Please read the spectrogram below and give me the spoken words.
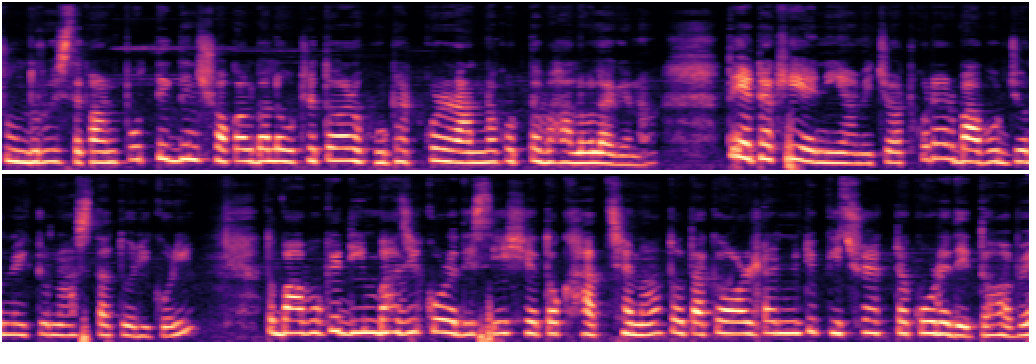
সুন্দর হয়েছে, কারণ প্রত্যেক দিন সকালবেলা উঠে তো আর হুটহাট করে রান্না করতে ভালো লাগে না। তো এটা খেয়ে নিই আমি চট করে, আর বাবুর জন্য একটু নাস্তা তৈরি করি। তো বাবুকে ডিম ভাজি করে দিছি, সে তো খাচ্ছে না, তো তাকে অল্টারনেটিভ কিছু একটা করে দিতে হবে,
